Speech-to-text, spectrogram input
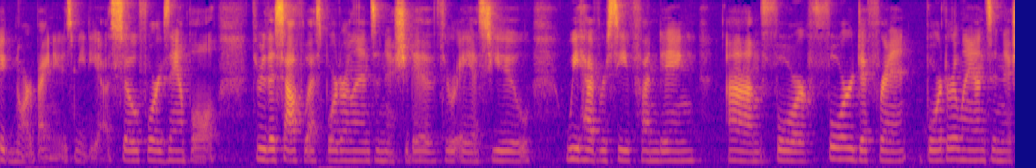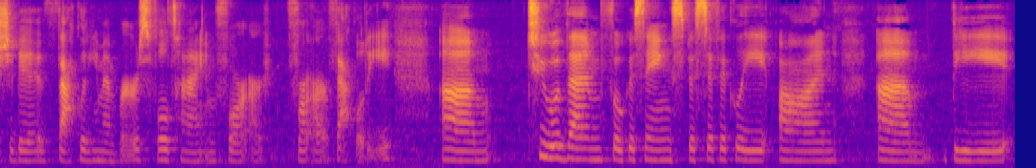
ignored by news media. So, for example, through the Southwest Borderlands Initiative through ASU, we have received funding um, for four different Borderlands Initiative faculty members full time for our for our faculty. Um, two of them focusing specifically on um, the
